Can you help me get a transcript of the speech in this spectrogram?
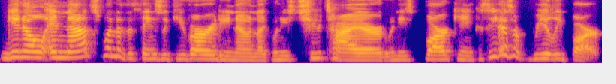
You know and that's one of the things like you've already known like when he's too tired when he's barking because he doesn't really bark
